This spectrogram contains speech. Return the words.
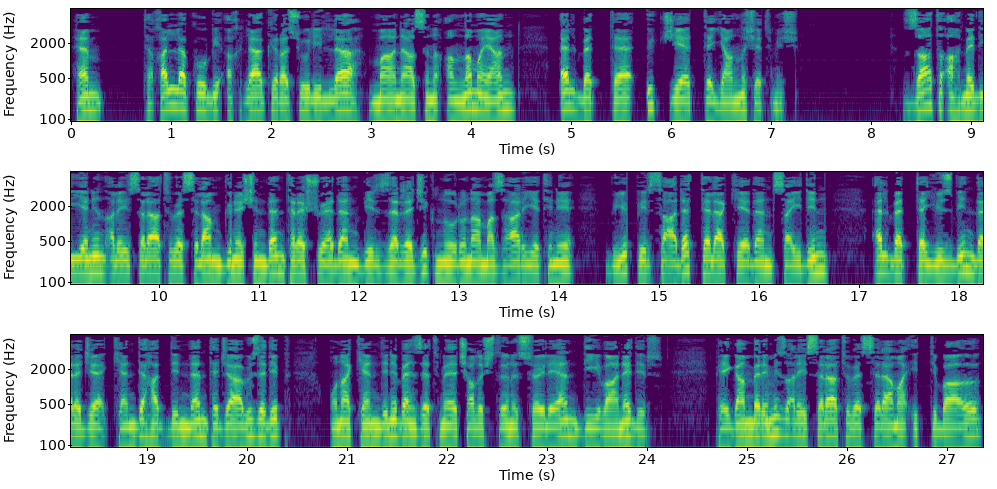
hem tekallaku bi ahlaki Rasulillah manasını anlamayan elbette üç cihette yanlış etmiş. Zat-ı Ahmediye'nin aleyhissalatu vesselam güneşinden tereşüh eden bir zerrecik nuruna mazhariyetini büyük bir saadet telakki eden Said'in elbette yüz bin derece kendi haddinden tecavüz edip ona kendini benzetmeye çalıştığını söyleyen divanedir. Peygamberimiz Aleyhissalatu vesselama ittibaı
